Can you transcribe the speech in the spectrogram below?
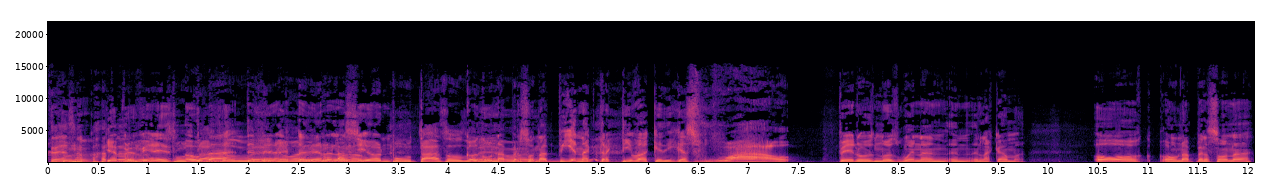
tres o cuatro. ¿Qué prefieres? Putazos, Una- güey. tener No mames, tener ¿cómo no? relación Putazos, con una no persona bien atractiva que digas, wow, pero no es buena en, en- en la cama. O a una persona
